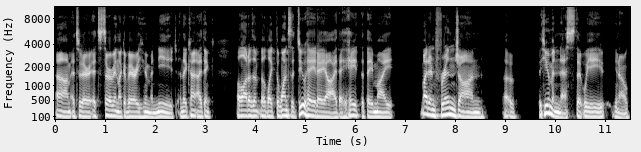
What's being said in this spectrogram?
Um it's very it's serving like a very human need. And they kind of, I think a lot of them but like the ones that do hate AI, they hate that they might might infringe on uh, the humanness that we, you know,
